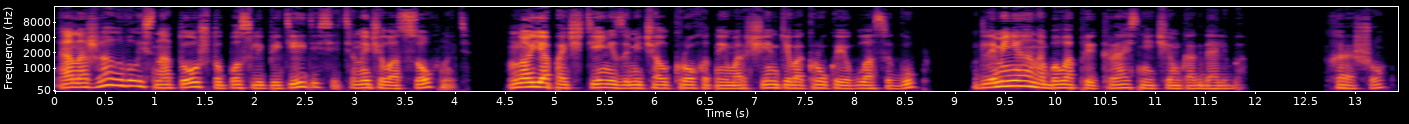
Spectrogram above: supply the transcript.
Она жаловалась на то, что после пятидесяти начала сохнуть, но я почти не замечал крохотные морщинки вокруг ее глаз и губ. Для меня она была прекраснее, чем когда-либо. «Хорошо», —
